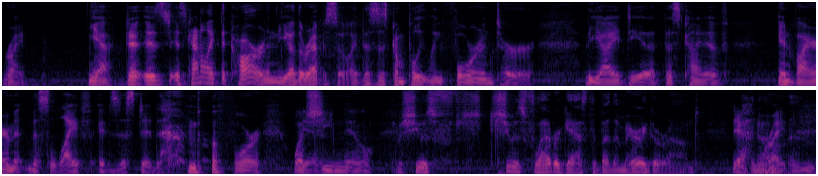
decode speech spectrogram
Right. Yeah, it's it's kind of like the car in the other episode. Like this is completely foreign to her, the idea that this kind of environment this life existed before what yeah. she knew. She was she was flabbergasted by the merry-go-round. Yeah. You know? right. and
